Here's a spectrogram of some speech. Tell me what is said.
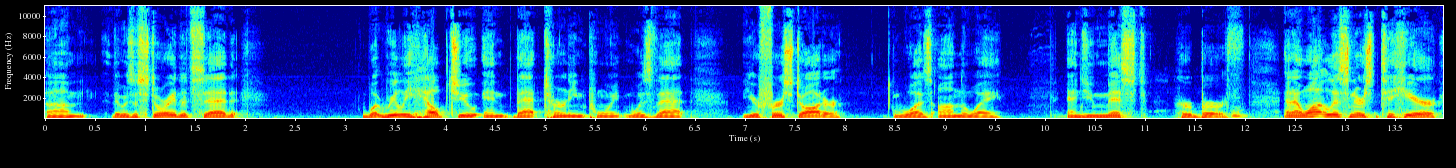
um, there was a story that said what really helped you in that turning point was that your first daughter was on the way and you missed her birth. Mm-hmm. And I want listeners to hear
